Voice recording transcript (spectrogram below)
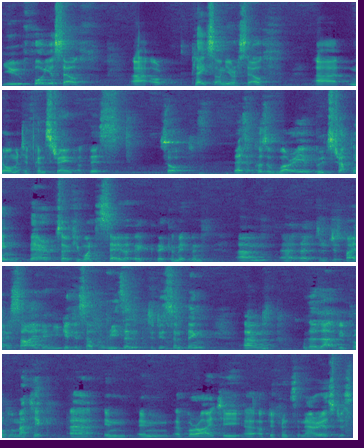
you for yourself uh, or place on yourself uh, normative constraint of this sort. There's, of course, a worry of bootstrapping there. So if you want to say that the, the commitment, um, uh, that just by deciding you give yourself a reason to do something, um, that be problematic uh, in, in a variety uh, of different scenarios, just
